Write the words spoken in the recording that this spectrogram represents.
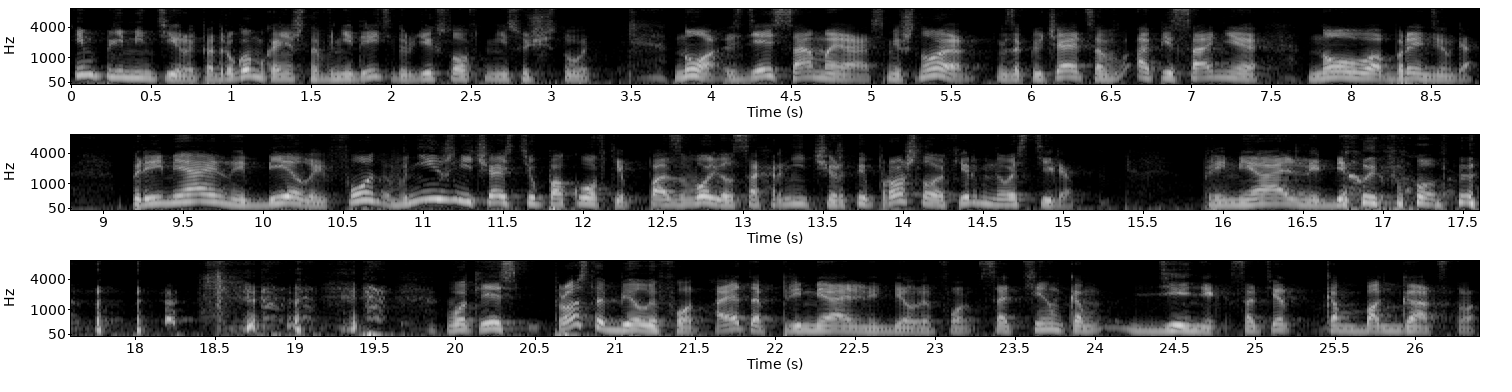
Имплементировать. По-другому, конечно, внедрить и других слов не существует. Но здесь самое смешное заключается в описании нового брендинга. Премиальный белый фон в нижней части упаковки позволил сохранить черты прошлого фирменного стиля. Премиальный белый фон. Вот есть просто белый фон, а это премиальный белый фон с оттенком денег, с оттенком богатства.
